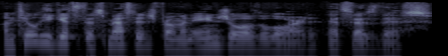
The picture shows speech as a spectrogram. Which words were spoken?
until he gets this message from an angel of the Lord that says this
